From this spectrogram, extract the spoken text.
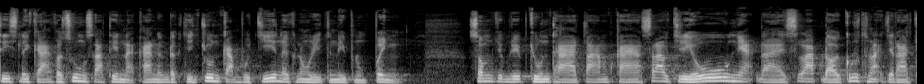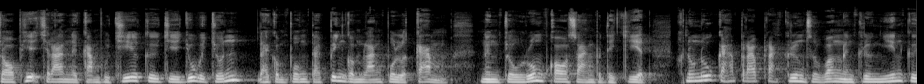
ទីស្តីការក្រសួងសាធារណការនិងដឹកជញ្ជូនកម្ពុជានៅក្នុងរាជធានីភ្នំពេញ។ សូមជម្រាបជូនថាតាមការស្រាវជ្រាវអ្នកដែលស្លាប់ដោយគ្រោះថ្នាក់ចរាចរណ៍ភ ieck ច្រើននៅកម្ពុជា គឺជាយុវជន ដែលកំពុងតែពេញកម្លាំងពលកម្មនិងចូលរួមកសាងប្រទេសជាតិក្នុងនោះការប្រើប្រាស់គ្រឿងស្រវឹងនិងគ្រឿងញៀនគឺ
